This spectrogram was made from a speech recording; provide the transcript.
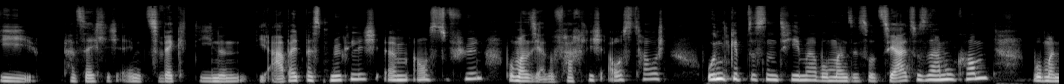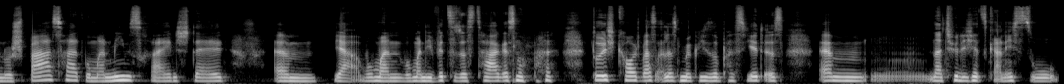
die tatsächlich im Zweck dienen, die Arbeit bestmöglich ähm, auszuführen, wo man sich also fachlich austauscht. Und gibt es ein Thema, wo man sich sozial zusammenkommt, wo man nur Spaß hat, wo man Memes reinstellt, ähm, ja, wo man, wo man die Witze des Tages nochmal durchkaut, was alles Mögliche so passiert ist. Ähm, natürlich jetzt gar nicht so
